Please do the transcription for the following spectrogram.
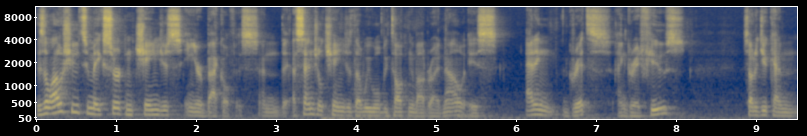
This allows you to make certain changes in your back office. And the essential changes that we will be talking about right now is adding grids and grid views so that you can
